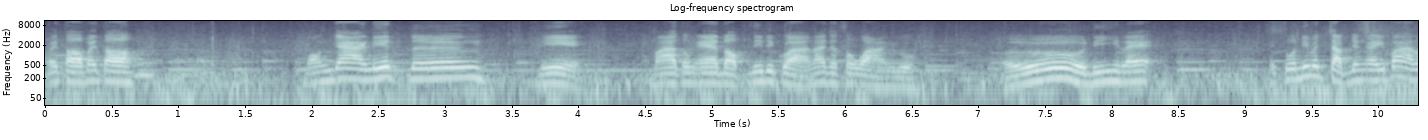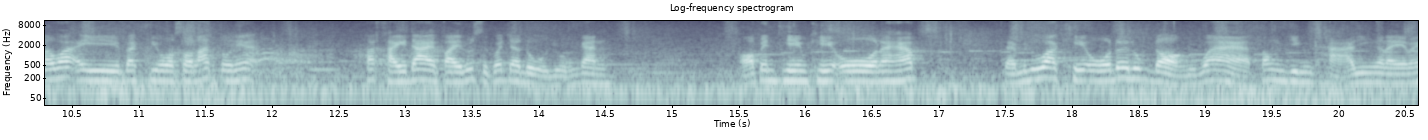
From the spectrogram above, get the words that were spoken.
ไปต่อไปต่อ มองยากนิดนึง นี่ มาตรงแอร์ดรอปนี่ดีกว่า น่าจะสว่างอยู่ เออ นี่แหละ ไอตัวนี้มันจับยังไงบ้างแล้วว่าไอแบคทีโอโซลัสตัวเนี้ย ถ้าใครได้ไปรู้สึกว่าจะดุอยู่เหมือนกัน อ๋อ เป็นทีม KO นะครับ แต่ไม่รู้ว่า KO ด้วยลูกดอกหรือว่าต้องยิงขายิงอะไรไหม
